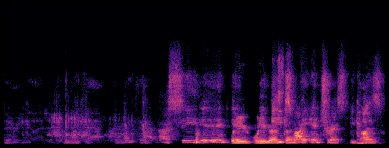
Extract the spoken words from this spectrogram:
Very good. I like that. I like that. I see. It, it, What do you- what do you it guys piques think? my interest because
